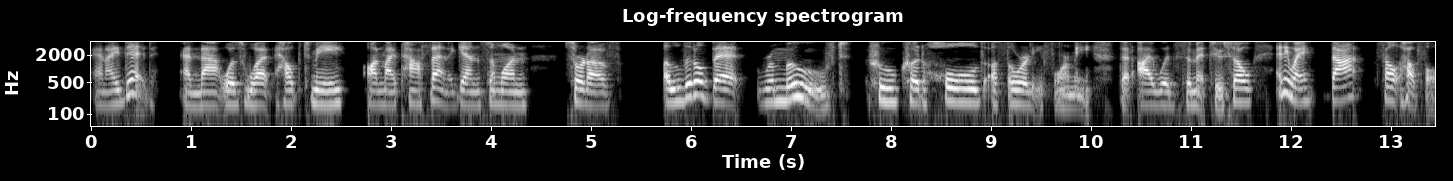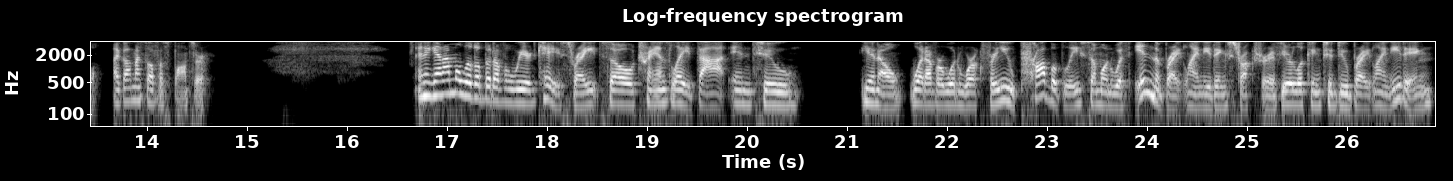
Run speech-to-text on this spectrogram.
And I did. And that was what helped me on my path then. Again, someone sort of a little bit removed who could hold authority for me that I would submit to. So anyway, that felt helpful. I got myself a sponsor. And again, I'm a little bit of a weird case, right? So translate that into, you know, whatever would work for you. Probably someone within the bright line eating structure, if you're looking to do bright line eating,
